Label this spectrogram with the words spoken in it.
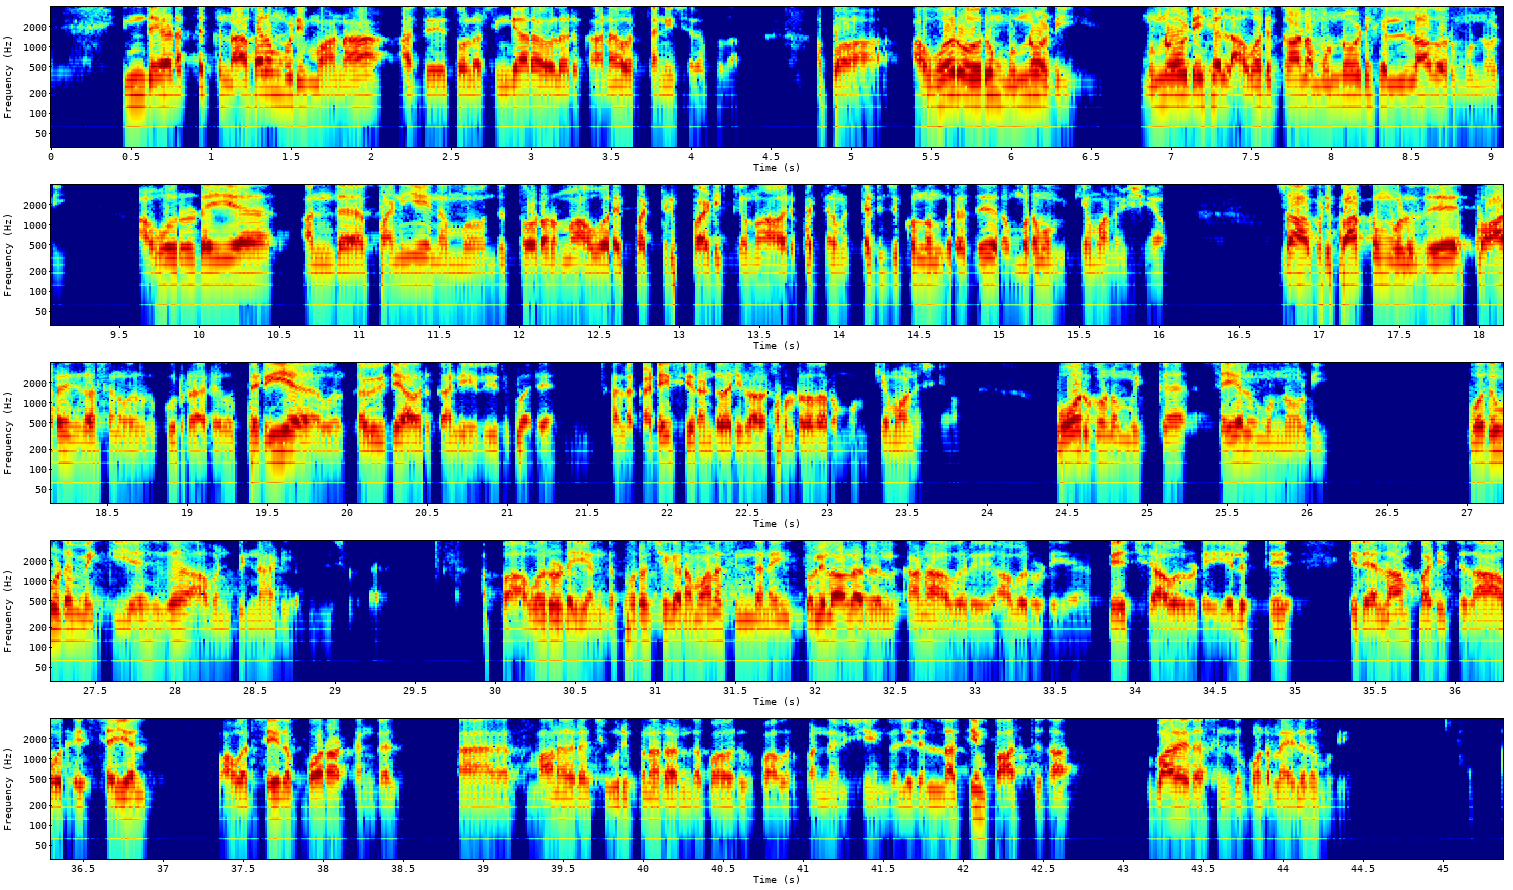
இந்த இடத்துக்கு நகர முடியுமானா அது தோழர் சிங்காரவலருக்கான ஒரு தனி சிறப்பு தான். அப்போ அவர் ஒரு முன்னோடி. முன்னோடிகள் அவருக்கான முன்னோடிகள் இல்லாத ஒரு முன்னோடி. அவருடைய அந்த பணியை நம்ம வந்து தொடரணும் அவரை பற்றி படிக்கணும் அவரை பற்றி நம்ம தெரிஞ்சுக்கணுங்கிறது ரொம்ப ரொம்ப முக்கியமான விஷயம். சோ அப்படி பார்க்கும் பொழுது பாரதிதாசன் அவர்கள் கூறுறாரு ஒரு பெரிய ஒரு கவிதையை அவருக்காண்டி எழுதியிருப்பாரு. அதுல கடைசி இரண்டு வரையில் அவர் சொல்றதா ரொம்ப முக்கியமான விஷயம். போர்க்குணம் மிக்க செயல் முன்னோடி பொதுவுடைமைக்கு ஏகுக அவன் பின்னாடி அப்படின்னு சொல்றாரு. அப்ப அவருடைய அந்த புரட்சிகரமான சிந்தனை தொழிலாளர்களுக்கான அவரு அவருடைய பேச்சு அவருடைய எழுத்து இதெல்லாம் படித்துதான் அவருடைய செயல் அவர் செய்த போராட்டங்கள் ஆஹ் மாநகராட்சி உறுப்பினராக இருந்தப்ப அவர் அவர் பண்ண விஷயங்கள் இது எல்லாத்தையும் பார்த்துதான் பாரதிதாசன் இது போன்றெல்லாம் எழுத முடியும்.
